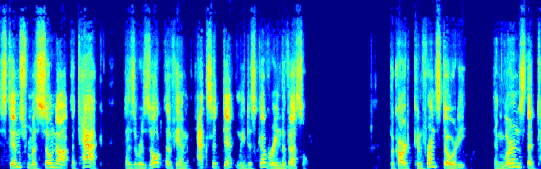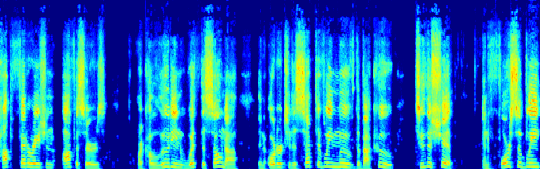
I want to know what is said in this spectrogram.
stems from a Son'a attack as a result of him accidentally discovering the vessel. Picard confronts Dougherty and learns that top Federation officers are colluding with the Son'a in order to deceptively move the Baku to the ship and forcibly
